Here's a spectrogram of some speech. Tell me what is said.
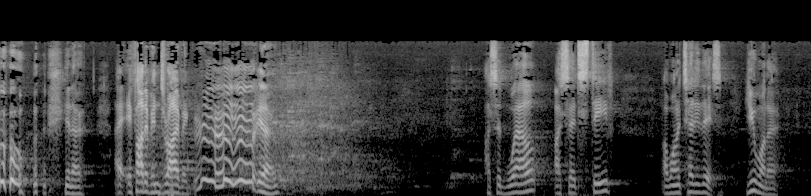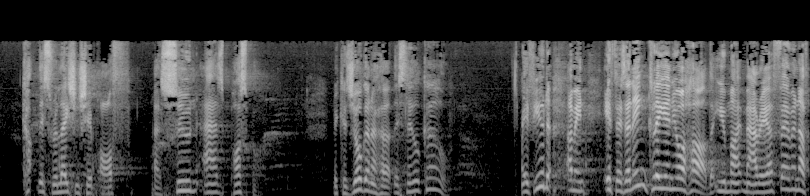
you know, if I'd have been driving, you know. I said, Well, I said, Steve, I want to tell you this. You want to cut this relationship off as soon as possible because you're going to hurt this little girl. If you, I mean, if there's an inkling in your heart that you might marry her, fair enough.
